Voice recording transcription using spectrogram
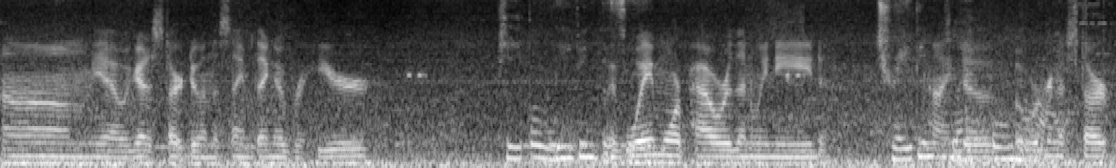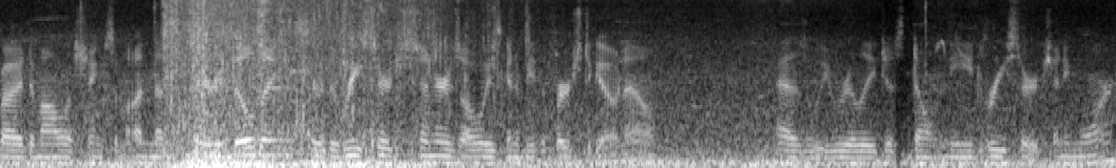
Um, yeah, we gotta start doing the same thing over here. People leaving We have way more power than we need, Trading kind of, but we're gonna start by demolishing some unnecessary buildings. So the research center is always gonna be the first to go now, as we really just don't need research anymore.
